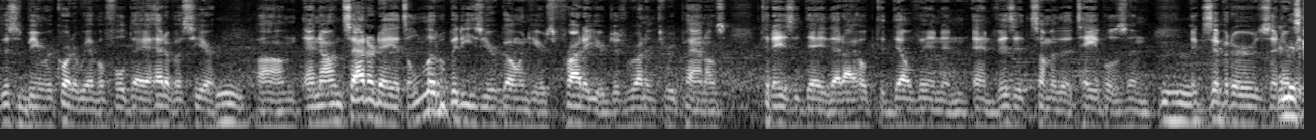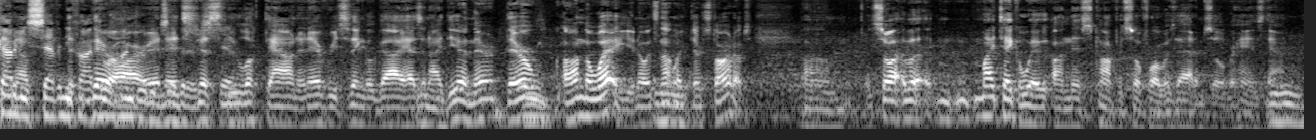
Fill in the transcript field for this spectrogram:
this is being recorded, we have a full day ahead of us here. Mm. Um, and on Saturday, it's a little bit easier going here. It's Friday, you're just running through panels. Today's the day that I hope to delve in and, and visit some of the tables and exhibitors and, Mm-hmm. And there's everything gotta be else. 75 to there 100 are, and it's just yeah. Mm-hmm. you look down and every single guy has an idea, and they're they're on the way. You know, it's not like they're startups. Um, so uh, my takeaway on this conference so far was Adam Silver, hands down.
